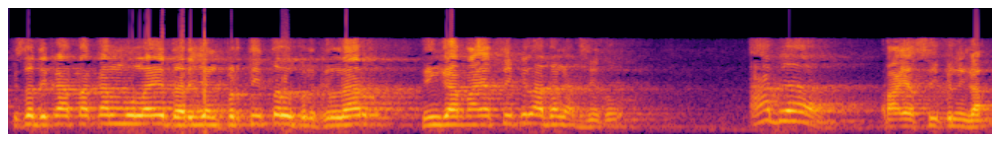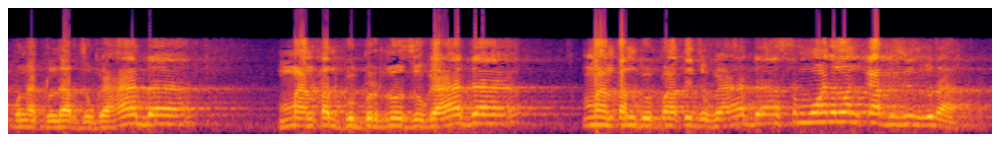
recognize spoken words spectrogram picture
bisa dikatakan mulai dari yang bertitel bergelar hingga rakyat sipil ada enggak di situ? Ada. Rakyat sipil enggak punya gelar juga ada. Mantan gubernur juga ada. Mantan bupati juga ada. Semuanya lengkap di situ sudah.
